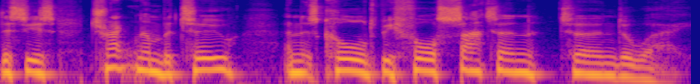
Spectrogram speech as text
This is track number two, and it's called Before Saturn Turned Away.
